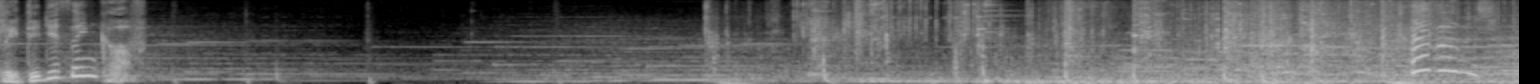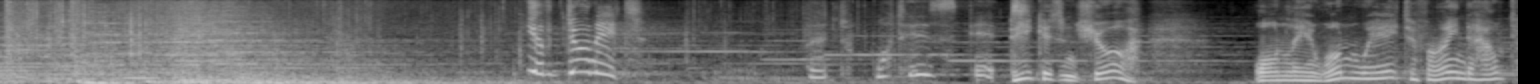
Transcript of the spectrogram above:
Exactly did you think of? Heavens! You've done it! But what is it? Deek isn't sure. Only one way to find out.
